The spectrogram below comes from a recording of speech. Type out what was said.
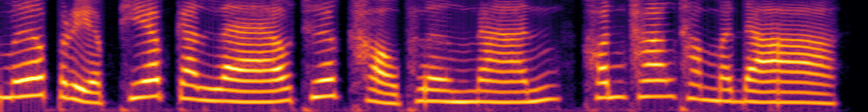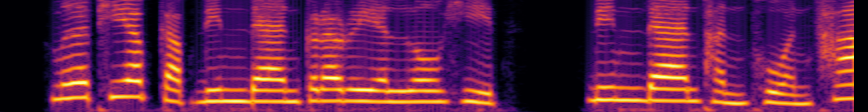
เมื่อเปรียบเทียบกันแล้วเทือกเขาเพลิงนั้นค่อนข้างธรรมดา เมื่อเทียบกับดินแดนกระเรียนโลหิต ดินแดนผันผวนข้า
